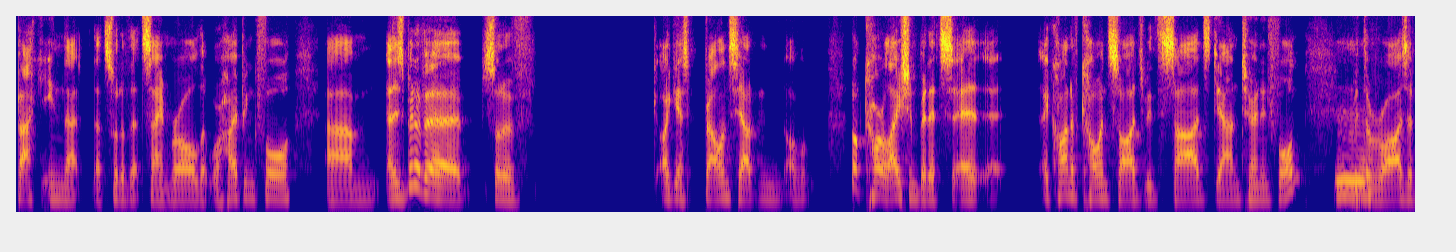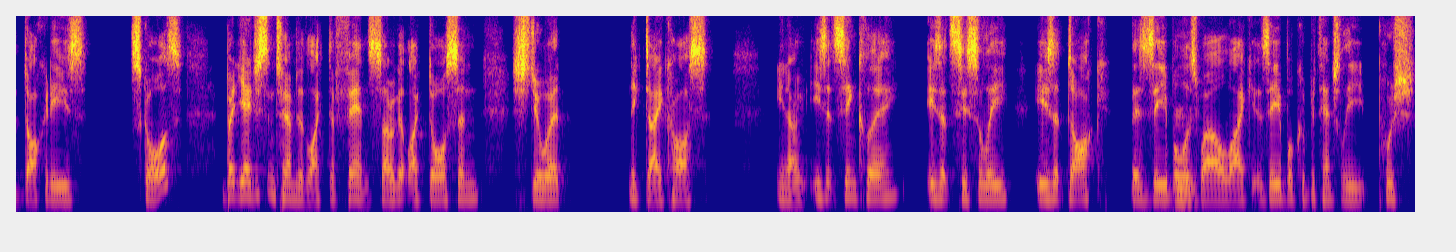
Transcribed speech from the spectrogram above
back in that that sort of that same role that we're hoping for. Um, and there's a bit of a sort of, I guess, balance out and uh, not correlation, but it's a, it kind of coincides with Saad's downturn in form with the rise of Docherty's scores. But yeah, just in terms of like defense. So we've got like Dawson, Stewart, Nick Daicos. You know, is it Sinclair? Is it Sicily? Is it Doc? There's Zeeble Mm. as well. Like Zeeble could potentially push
